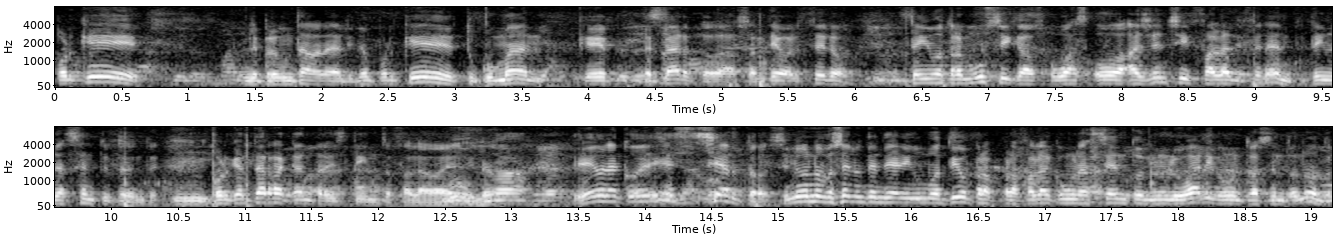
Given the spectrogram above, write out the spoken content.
¿Por qué, le preguntaban a él, ¿no? ¿por qué Tucumán, que é perto da Santiago del Cero, tem outra música ou a, ou a gente fala diferente, tem um acento diferente? Porque a terra canta distinto, falava ele, ¿no? É uma coisa, é certo, senão não, você não tendría nenhum motivo para, para falar com um acento em um lugar e com outro acento em outro.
